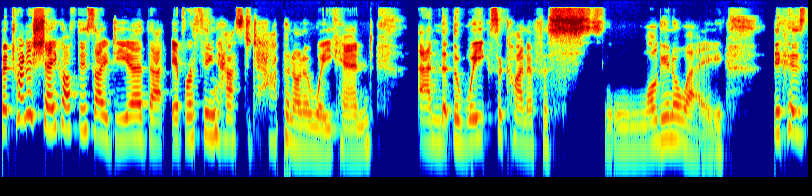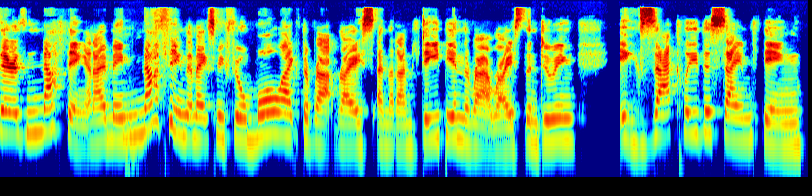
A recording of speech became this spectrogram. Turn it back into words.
but trying to shake off this idea that everything has to happen on a weekend and that the weeks are kind of for slogging away because there is nothing, and I mean hmm. nothing that makes me feel more like the rat race and that I'm deep in the rat race than doing exactly the same thing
